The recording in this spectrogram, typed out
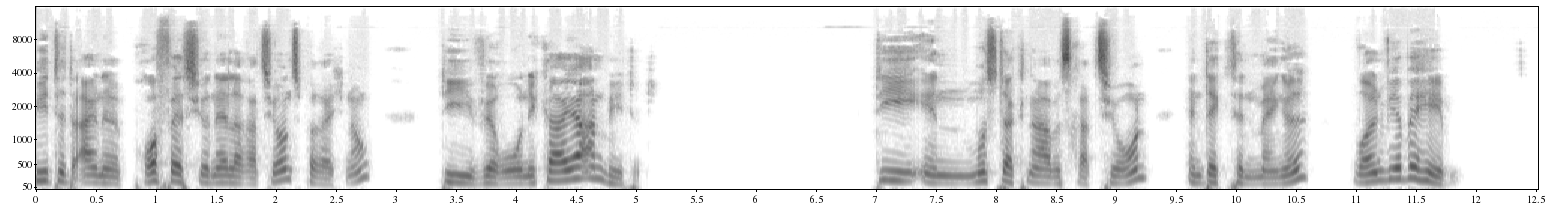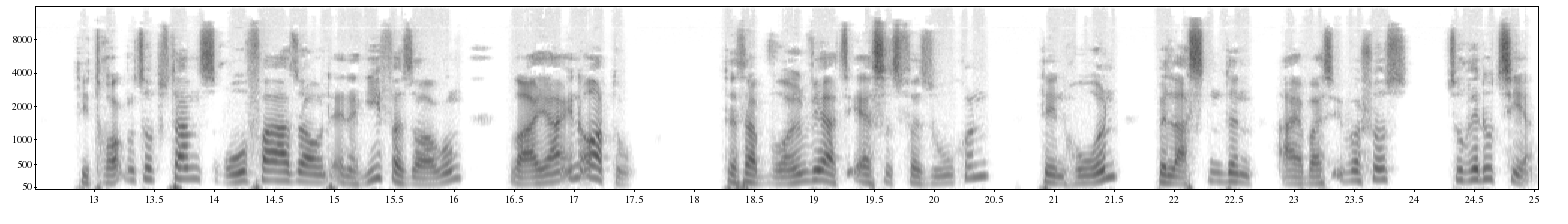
bietet eine professionelle Rationsberechnung, die Veronika ja anbietet. Die in Musterknabes Ration entdeckten Mängel wollen wir beheben. Die Trockensubstanz, Rohfaser und Energieversorgung war ja in Ordnung. Deshalb wollen wir als erstes versuchen, den hohen belastenden Eiweißüberschuss zu reduzieren.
